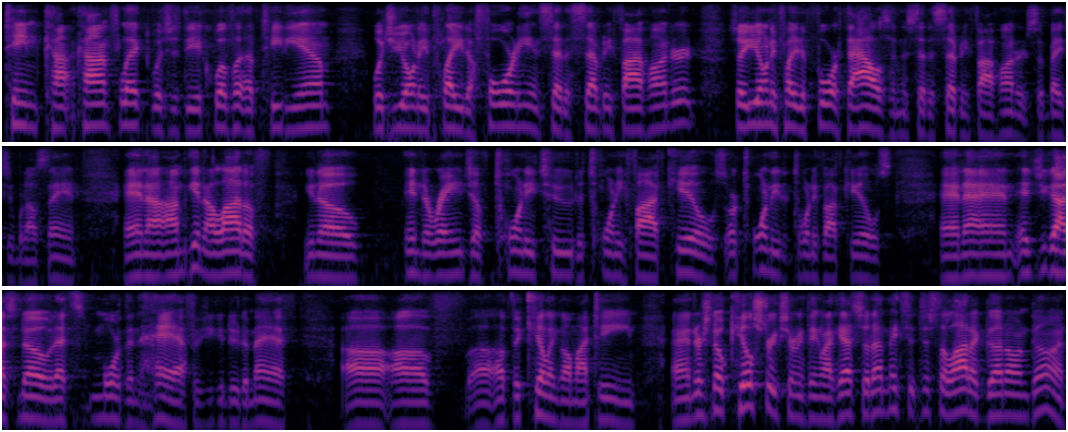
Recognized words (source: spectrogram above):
team con- conflict, which is the equivalent of TDM, which you only play to 40 instead of 7,500. So you only play to 4,000 instead of 7,500. So basically what I'm saying. And uh, I'm getting a lot of, you know, in the range of 22 to 25 kills or 20 to 25 kills. And, and as you guys know, that's more than half if you can do the math uh, of uh, of the killing on my team. And there's no kill streaks or anything like that, so that makes it just a lot of gun on gun,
